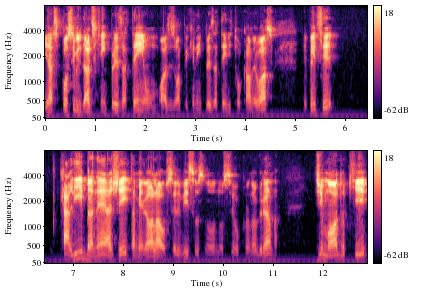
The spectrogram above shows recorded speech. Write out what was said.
e as possibilidades que a empresa tem, ou às vezes uma pequena empresa tem de tocar o negócio, de repente você calibra, né, ajeita melhor lá os serviços no, no seu cronograma, de modo que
